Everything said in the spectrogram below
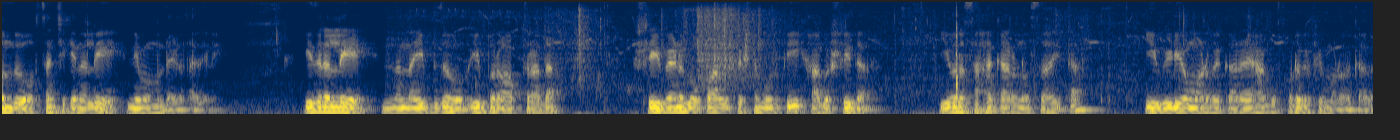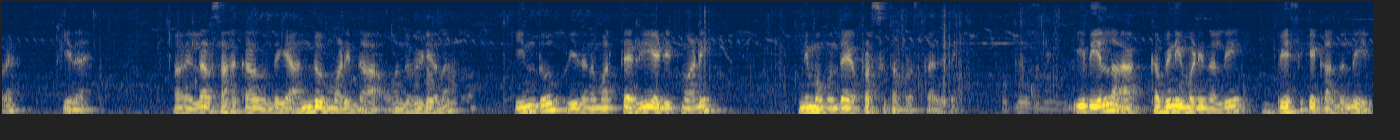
ಒಂದು ಸಂಚಿಕೆಯಲ್ಲಿ ನಿಮ್ಮ ಮುಂದೆ ಹೇಳ್ತಾ ಇದ್ದೀನಿ. ಇದರಲ್ಲಿ ನನ್ನ ಇಬ್ಬರು ಇಬ್ಬರು ಆಪ್ತರಾದ ಶ್ರೀ ವೇಣುಗೋಪಾಲ್ ಕೃಷ್ಣಮೂರ್ತಿ ಹಾಗೂ ಶ್ರೀಧರ್ ಇವರ ಸಹಕಾರನೂ ಸಹಿತ ಈ ವಿಡಿಯೋ ಮಾಡಬೇಕಾದ್ರೆ ಹಾಗೂ ಫೋಟೋಗ್ರಫಿ ಮಾಡಬೇಕಾದ್ರೆ ಇದೆ. ಅವರೆಲ್ಲರ ಸಹಕಾರದೊಂದಿಗೆ ಅಂದು ಮಾಡಿದ್ದ ಒಂದು ವಿಡಿಯೋನ ಇಂದು ಇದನ್ನು ಮತ್ತೆ ರೀ ಎಡಿಟ್ ಮಾಡಿ ನಿಮ್ಮ ಮುಂದೆ ಪ್ರಸ್ತುತಪಡಿಸ್ತಾ ಇದ್ದೀನಿ. ಇದೆಲ್ಲ ಕಬಿನಿ ಮಡಿನಲ್ಲಿ ಬೇಸಿಗೆ ಕಾಲದಲ್ಲಿ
